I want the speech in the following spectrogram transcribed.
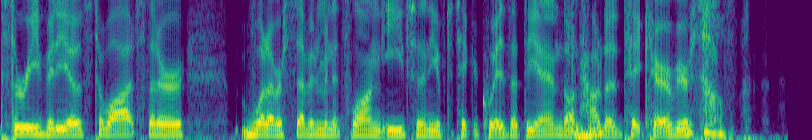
three videos to watch that are whatever 7 minutes long each and then you have to take a quiz at the end on how Mhm. to take care of yourself.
